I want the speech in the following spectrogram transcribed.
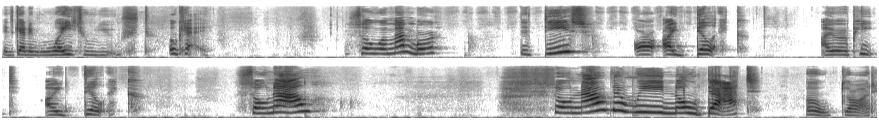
is getting way too used. Okay. So remember that these are idyllic. I repeat, idyllic. So now, so now that we know that, oh God.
